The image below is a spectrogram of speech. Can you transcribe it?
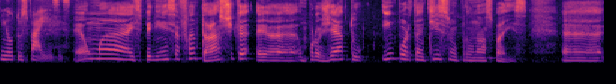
em outros países? É uma experiência fantástica, é um projeto importantíssimo para o nosso país. É,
